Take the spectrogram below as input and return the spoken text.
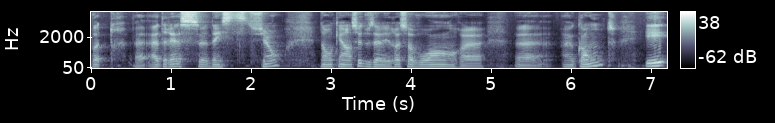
votre adresse d'institution. Donc ensuite, vous allez recevoir un compte et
